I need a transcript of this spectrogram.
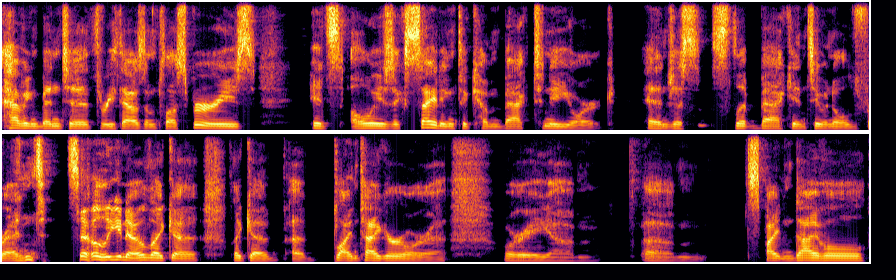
having been to three thousand plus breweries, it's always exciting to come back to New York and just slip back into an old friend So you know, like a like a, a blind tiger or a or a um, um, Spuyten Duyvil,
